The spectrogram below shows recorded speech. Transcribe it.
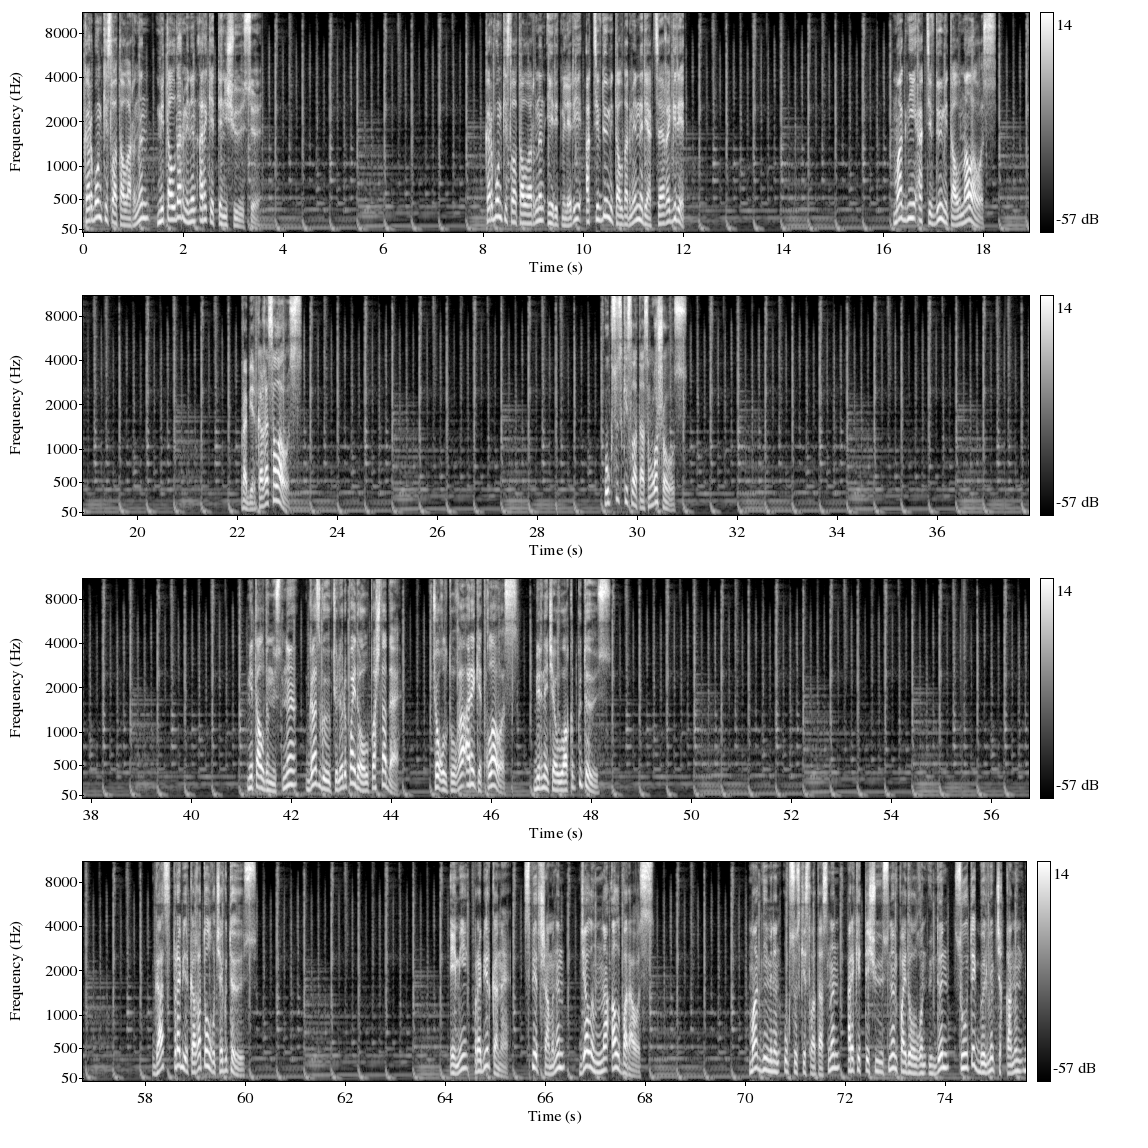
карбон кислоталарынын металлдар менен аракеттенишүүсү. Карбон кислоталарынын эритмелери активдүү металлдар менен реакцияга кирет. Магний активдүү металлын алабыз. Пробиркага салабыз уксус кислотасын кошобуз. Металлдын үстүнө газ көбүкчөлөрү пайда болуп баштады. Чогултууга аракет кылабыз. Бир нече убакыт күтөбүз газ пробиркага толгуча күтөбүз. Эми пробирканы спирт шамынын жалынына алып барабыз. Магний менен уксус кислотасынын аракеттешүүсүнөн пайда болгон үндөн суутек бөлүнүп чыкканын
